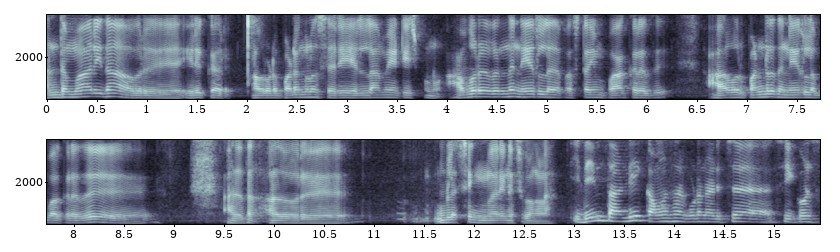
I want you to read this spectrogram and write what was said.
அந்த மாதிரி தான் அவர் இருக்கார். அவரோட படங்களும் சரி எல்லாமே டீச் பண்ணும் அவரை வந்து நேரில் ஃபஸ்ட் டைம் பார்க்குறது அவர் பண்ணுறதை நேரில் பார்க்குறது அதுதான். அது ஒரு பிளெஸ்ஸிங் மாதிரின்னு வச்சுக்கோங்களேன். இதையும் தாண்டி கமல் சார் கூட நடித்த சீக்வன்ஸ்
